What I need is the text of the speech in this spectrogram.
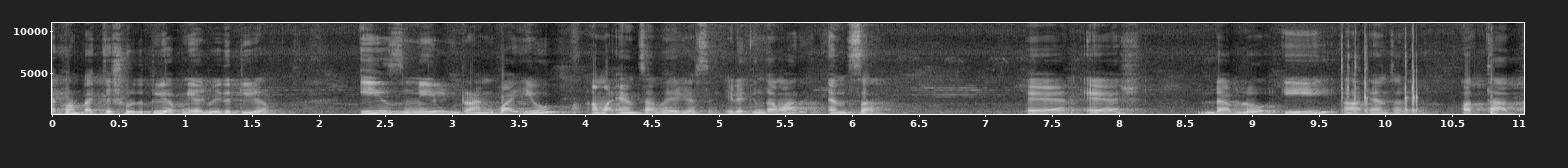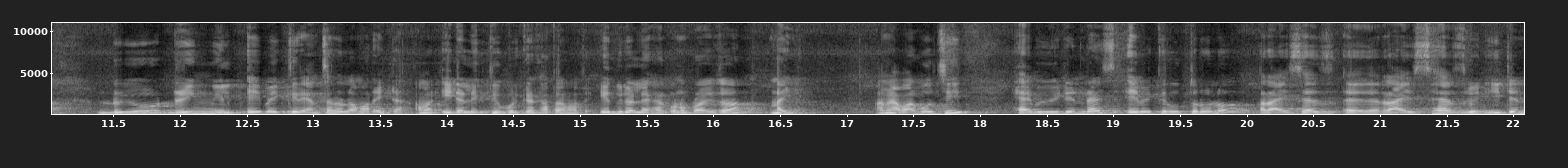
এখন বাক্যের শুরুতে টুই আপনি আসবে এদের টুই আপ is milk drunk by you আমার অ্যান্সার হয়ে গেছে। এটা কিন্তু আমার answer N S W E R answer হয়ে গেল। অর্থাৎ ডু ইউ ড্রিঙ্ক মিল্ক এই বাক্যের অ্যান্সার হলো আমার এটা। আমার এটা লিখতে পরীক্ষার খাতার মধ্যে। এই দুটা লেখার কোনো প্রয়োজন নাই। আমি আবার বলছি হ্যাভ ইউ ইটেন রাইস এই বাক্যের উত্তর হলো rice has rice has been eaten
